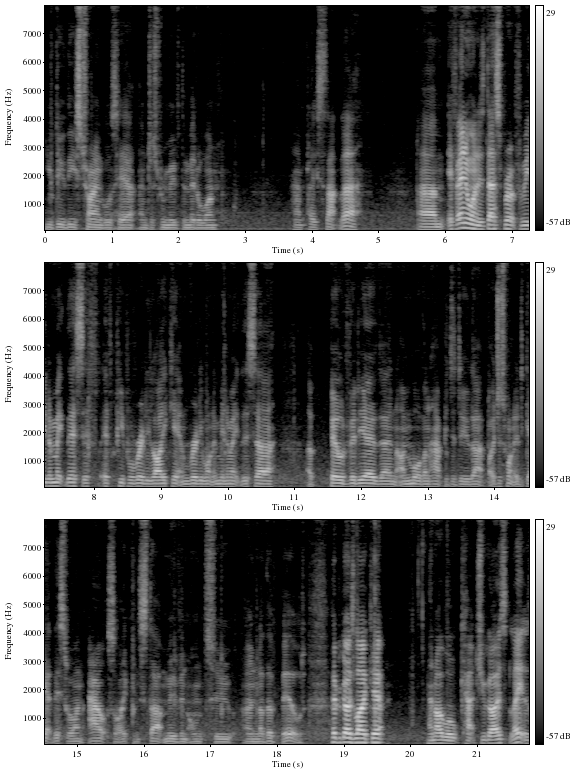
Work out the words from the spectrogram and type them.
you do these triangles here and just remove the middle one and place that there. Um, if anyone is desperate for me to make this, if, if people really like it and really wanted me to make this uh, a build video, then I'm more than happy to do that. But I just wanted to get this one out so I can start moving on to another build. Hope you guys like it, and I will catch you guys later.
